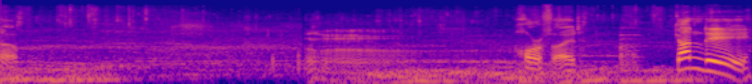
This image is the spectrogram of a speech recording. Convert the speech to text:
Oh. Horrified. Candy!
